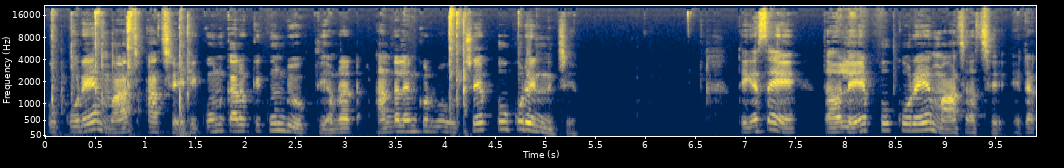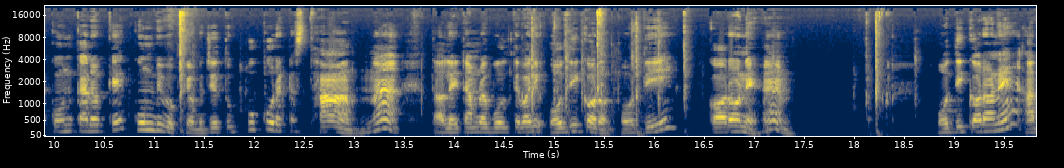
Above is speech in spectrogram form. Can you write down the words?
পুকুরে মাছ আছে। এটি কোন কারকে? কোন বিভক্তি? আমরা আন্ডারলাইন করব হচ্ছে পুকুরের নিচে। ঠিক আছে? তাহলে পুকুরে মাছ আছে। এটা কোন কারকে? কোন বিভক্তি হবে? যেহেতু পুকুর একটা স্থান, না? তাহলে এটা আমরা বলতে পারি অধিকরণ। অধিকরণে হ্যাঁ? অধিকরণে আর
